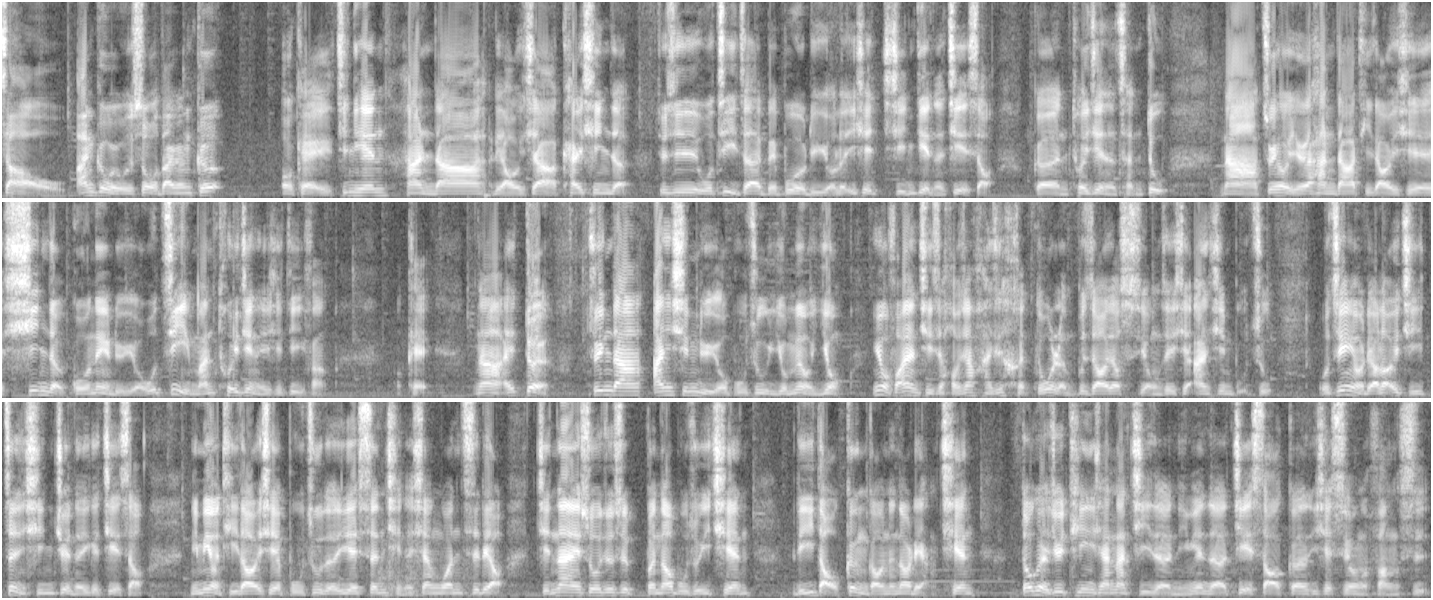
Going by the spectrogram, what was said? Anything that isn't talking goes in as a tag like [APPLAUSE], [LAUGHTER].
早安，各位，我是瘦大根哥。OK，今天和大家聊一下开心的，就是我自己在北部旅游的一些景点的介绍跟推荐的程度。那最后也会和大家提到一些新的国内旅游，我自己蛮推荐的一些地方。OK，那哎，对，最近大家安心旅游补助有没有用？因为我发现其实好像还是很多人不知道要使用这些安心补助。我之前有聊到一集振兴券的一个介绍，里面有提到一些补助的一些申请的相关资料。简单来说，就是本岛补助一千，离岛更高能到两千，都可以去听一下那集的里面的介绍跟一些使用的方式。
